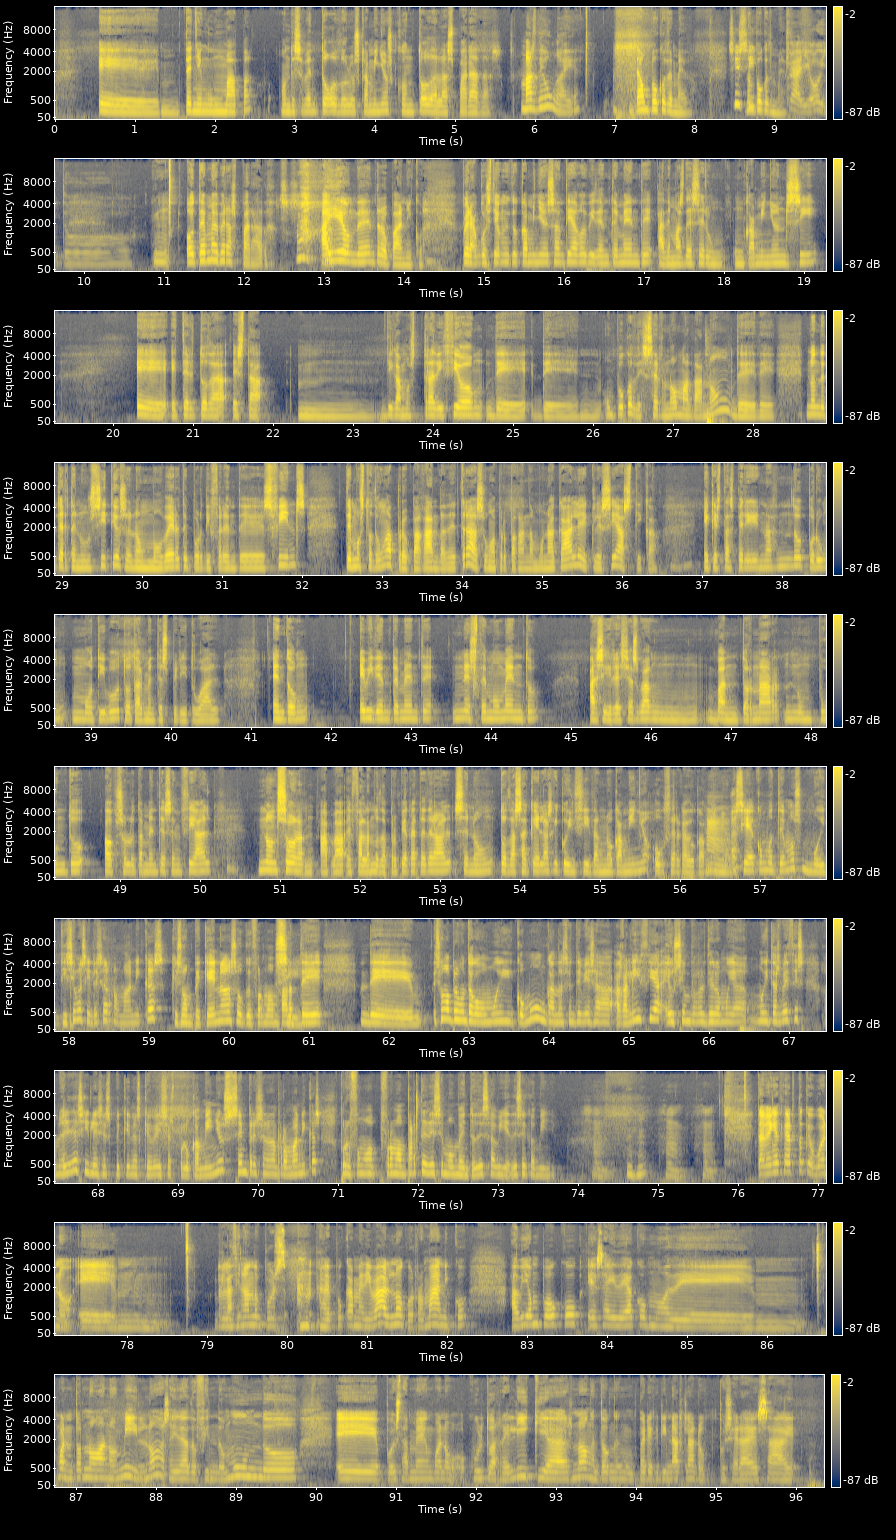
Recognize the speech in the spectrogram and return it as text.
eh, teñen un mapa onde se ven todos os camiños con todas as paradas. Más de unha hai, eh? Dá un pouco de medo. Sí, sí. Un pouco de medo. Que hai oito... O tema é ver as paradas. Aí é onde entra o pánico. Pero a cuestión é que o Camiño de Santiago, evidentemente, además de ser un, un camiño en sí, e, e ter toda esta mm, digamos tradición de, de un pouco de ser nómada, non? De, de non deterte nun sitio, senón moverte por diferentes fins, temos toda unha propaganda detrás, unha propaganda monacal e eclesiástica. Uh -huh e que estás peregrinando por un motivo totalmente espiritual. Entón, evidentemente, neste momento as igrexas van van tornar nun punto absolutamente esencial non só a, a, falando da propia catedral, senón todas aquelas que coincidan no camiño ou cerca do camiño. Mm. Así é como temos moitísimas iglesias románicas que son pequenas ou que forman parte sí. de... É unha pregunta como moi común cando a xente viaxa a Galicia, eu sempre retiro moi a, moitas veces, a maioría das iglesias pequenas que vexas polo camiño sempre serán románicas porque forman, forman parte dese momento, desa vía, dese camiño. Mm. Uh -huh. Mm. Tamén é certo que, bueno, eh, relacionando pois a época medieval, no, co románico, había un pouco esa idea como de mm, bueno, en torno ao ano 1000, no? esa idea do fin do mundo, eh, pois tamén, bueno, o culto ás reliquias, non? Entón, en peregrinar, claro, pois era esa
